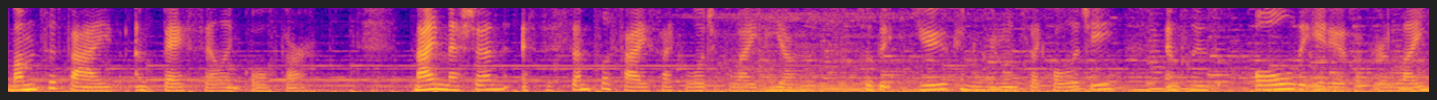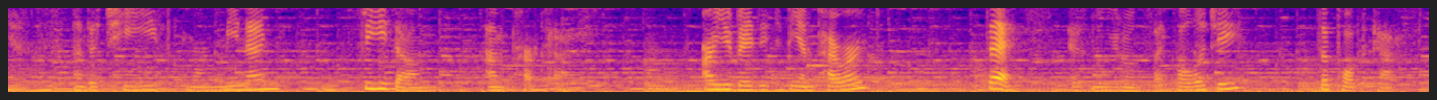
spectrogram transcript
mum to five, and best selling author. My mission is to simplify psychological ideas so that you can know your own psychology, influence all the areas of your life, and achieve more meaning, freedom, and purpose. Are you ready to be empowered? This is Know Your Own Psychology, the podcast.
